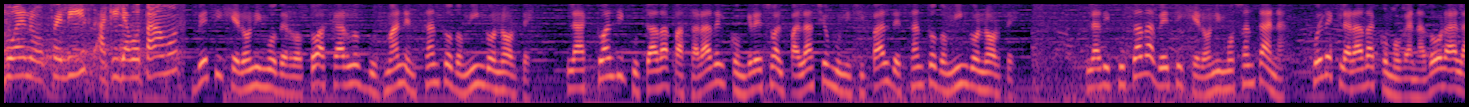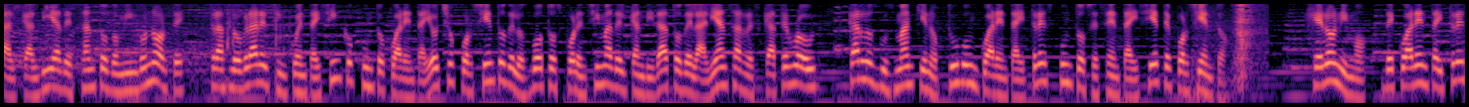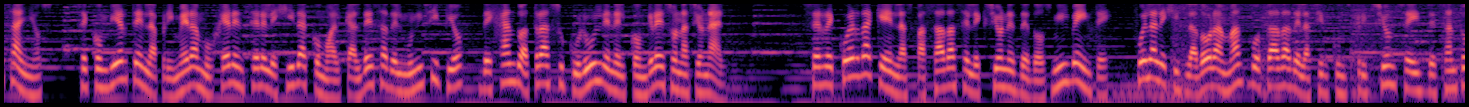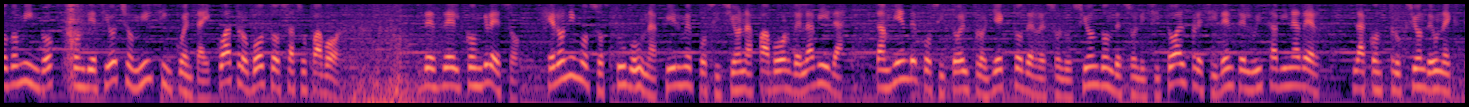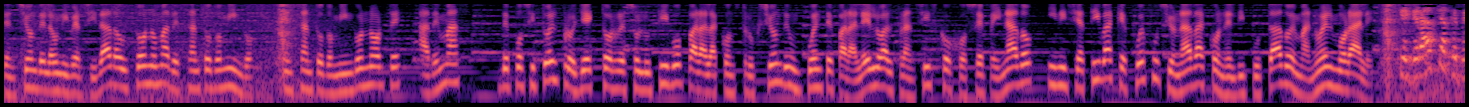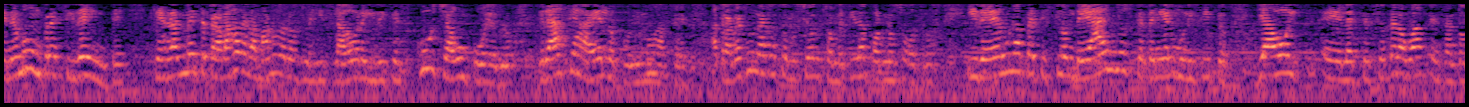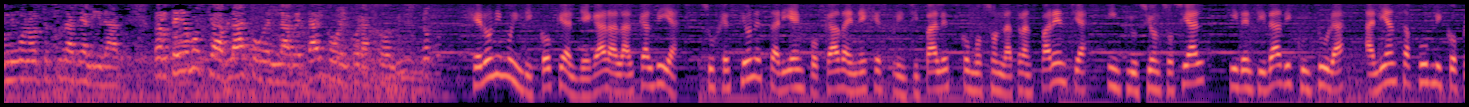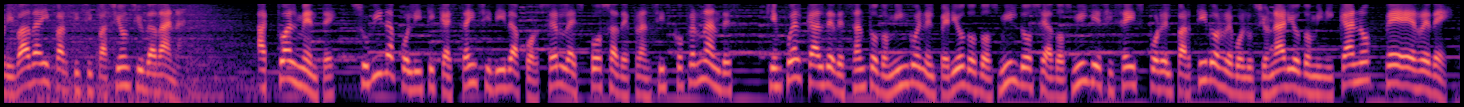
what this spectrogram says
Bueno, feliz, aquí ya votamos. Betty Jerónimo derrotó a Carlos Guzmán en Santo Domingo Norte. La actual diputada pasará del Congreso al Palacio Municipal de Santo Domingo Norte. La diputada Betty Jerónimo Santana, fue declarada como ganadora a la alcaldía de Santo Domingo Norte, tras lograr el 55.48% de los votos por encima del candidato de la Alianza Rescate Road, Carlos Guzmán quien obtuvo un 43.67%. Jerónimo, de 43 años, se convierte en la primera mujer en ser elegida como alcaldesa del municipio, dejando atrás su curul en el Congreso Nacional. Se recuerda que en las pasadas elecciones de 2020, fue la legisladora más votada de la circunscripción 6 de Santo Domingo, con 18.054 votos a su favor. Desde el Congreso, Jerónimo sostuvo una firme posición a favor de la vida, también depositó el proyecto de resolución donde solicitó al presidente Luis Abinader, la construcción de una extensión de la Universidad Autónoma de Santo Domingo, en Santo Domingo Norte, además, depositó el proyecto resolutivo para la construcción de un puente paralelo al Francisco José Peinado, iniciativa que fue fusionada con el diputado Emanuel Morales. Que gracias que tenemos un presidente que realmente trabaja de la mano de los legisladores y de que escucha a un pueblo, gracias a él lo pudimos hacer, a través de una resolución sometida por nosotros y de una petición de años que tenía el municipio. Ya hoy eh, la extensión de la UAS en Santo Domingo Norte es una realidad, pero tenemos que hablar con la verdad y con el corazón. Jerónimo indicó que al llegar a la alcaldía, su gestión estaría enfocada en ejes principales como son la transparencia, inclusión social, identidad y cultura, alianza público-privada y participación ciudadana. Actualmente, su vida política está incidida por ser la esposa de Francisco Fernández, quien fue alcalde de Santo Domingo en el periodo 2012 a 2016 por el Partido Revolucionario Dominicano, PRD.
